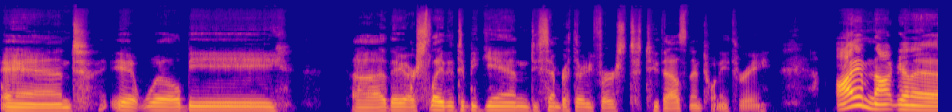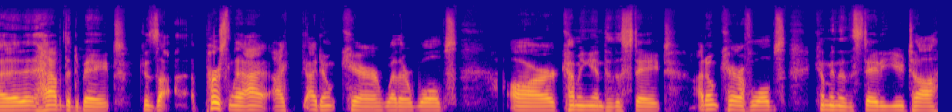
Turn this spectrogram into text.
And it will be, uh, they are slated to begin December 31st, 2023. I am not going to have the debate because personally, I, I, I don't care whether wolves are coming into the state. I don't care if wolves come into the state of Utah.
